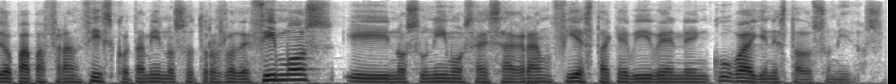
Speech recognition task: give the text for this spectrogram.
Papa Francisco, también nosotros lo decimos y nos unimos a esa gran fiesta que viven en Cuba y en Estados Unidos.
